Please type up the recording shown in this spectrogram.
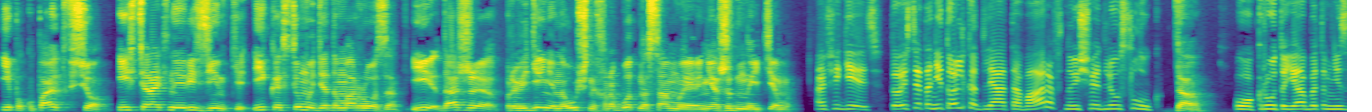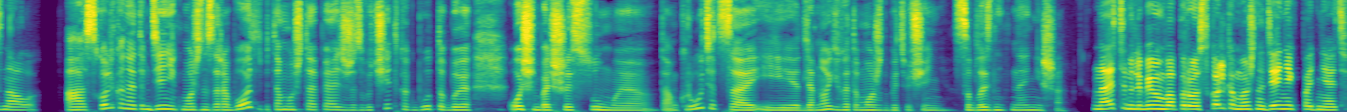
и покупают все. И стирательные резинки, и костюмы Деда Мороза, и даже проведение научных работ на самые неожиданные темы. Офигеть. То есть это не только для товаров, но еще и для услуг. Да. О, круто, я об этом не знала. А сколько на этом денег можно заработать? Потому что, опять же, звучит, как будто бы очень большие суммы там крутятся, и для многих это может быть очень соблазнительная ниша. Настин любимый вопрос. Сколько можно денег поднять?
